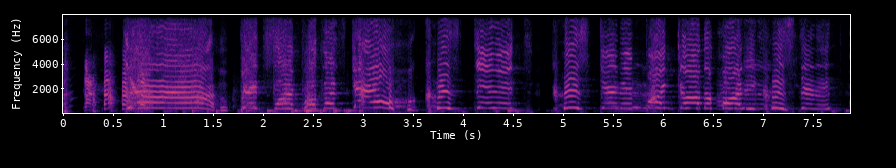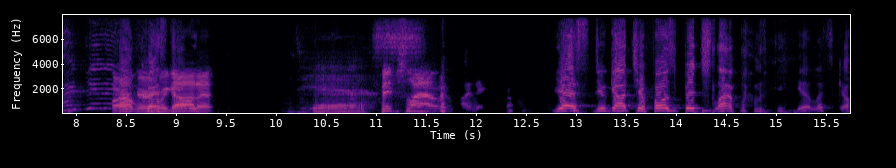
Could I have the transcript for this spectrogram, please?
yeah! Bitch slap on, the scale. go! Chris did it! Chris did it! By God Almighty, Chris did it! I did it! Parker, um, Chris, we got it. Yes. Bitch slap. yes, you got your first bitch slap of the year. Let's go.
